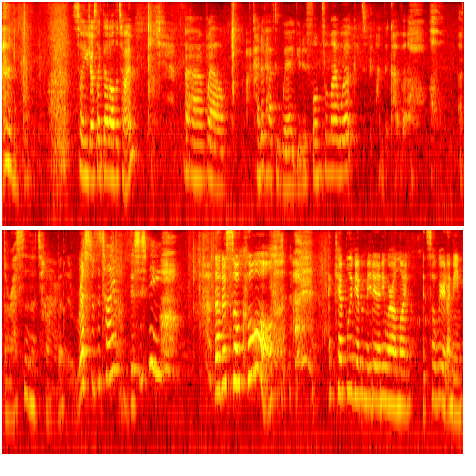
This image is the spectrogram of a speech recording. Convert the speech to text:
So you dress like that all the time? Uh, well, kind of have to wear a uniform for my work. It's a bit undercover. Oh, but the rest of the time. But the rest of the time, this is me. That is so cool. I can't believe you haven't made it anywhere online. It's so weird. I mean,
